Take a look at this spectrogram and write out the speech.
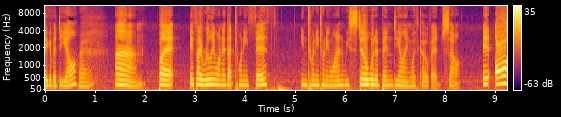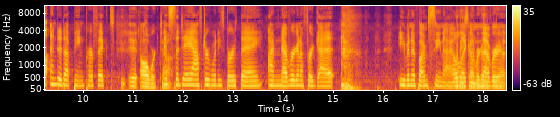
big of a deal. right. Um, but if I really wanted that 25th in 2021, we still would have been dealing with COVID. So it all ended up being perfect. It, all worked out. It's the day after Woody's birthday. I'm never going to forget. Even if I'm senile, Woody's like I'm never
